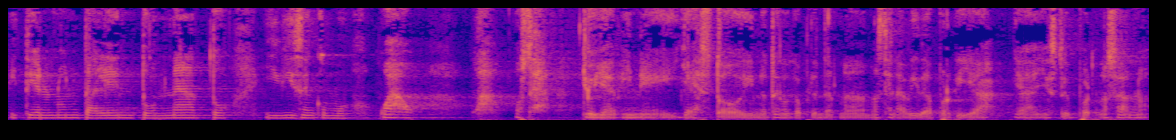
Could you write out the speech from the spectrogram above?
y tienen un talento nato y dicen como, wow, wow, o sea, yo ya vine y ya estoy, no tengo que aprender nada más en la vida porque ya, ya, ya estoy por... O sea, no,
